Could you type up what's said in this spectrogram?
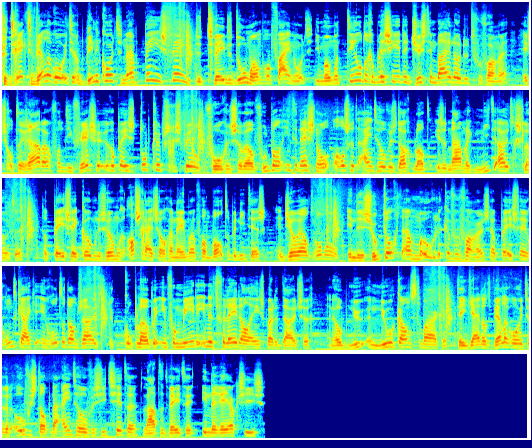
Vertrekt Welleroyter binnenkort naar PSV. De tweede doelman van Feyenoord, die momenteel de geblesseerde Justin Bijlo doet vervangen, heeft zich op de radar van diverse Europese topclubs gespeeld. Volgens zowel Voetbal International als het Eindhovens Dagblad is het namelijk niet uitgesloten dat PSV komende zomer afscheid zal gaan nemen van Walter Benitez en Joël Drommel. In de zoektocht naar mogelijke vervanger zou PSV rondkijken in Rotterdam-Zuid. De koploper informeerde in het verleden al eens bij de Duitser en hoopt nu een nieuwe te maken. Denk jij dat Welleroyter een overstap naar Eindhoven ziet zitten? Laat het weten in de reacties.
